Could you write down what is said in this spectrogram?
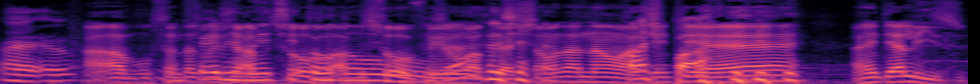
É, eu- Ah, o Santa Cruz já Infelizmente se absor- tornou- absorveu já- a questão da não, a gente parte. é. A gente é liso.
